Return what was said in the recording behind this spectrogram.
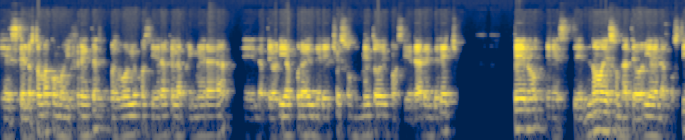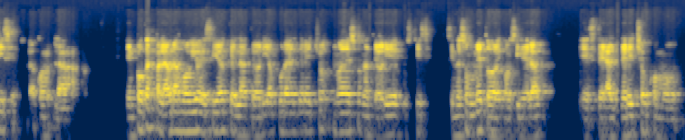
este, los toma como diferentes, pues Bobbio considera que la primera, eh, la teoría pura del derecho, es un método de considerar el derecho, pero este, no es una teoría de la justicia. en pocas palabras, Bobbio decía que la teoría pura del derecho no es una teoría de justicia, sino es un método de considerar este, al derecho como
